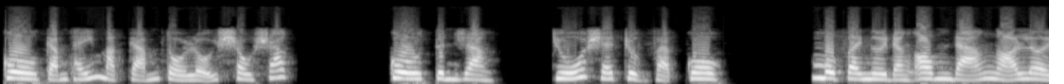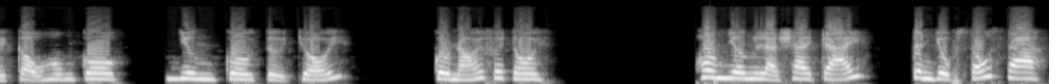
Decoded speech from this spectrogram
cô cảm thấy mặc cảm tội lỗi sâu sắc. Cô tin rằng Chúa sẽ trừng phạt cô. Một vài người đàn ông đã ngỏ lời cầu hôn cô, nhưng cô từ chối. Cô nói với tôi, hôn nhân là sai trái, tình dục xấu xa,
